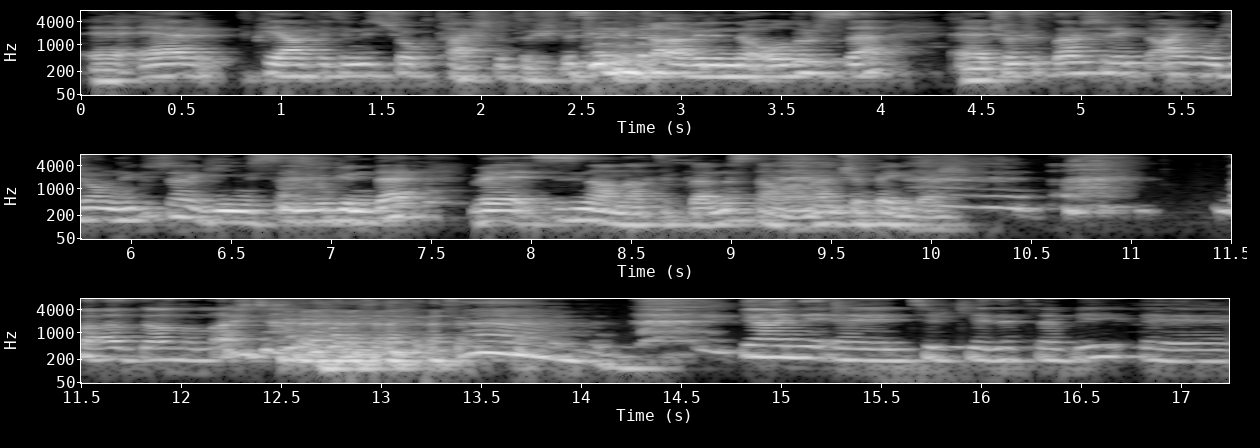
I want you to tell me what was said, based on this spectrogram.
E, eğer kıyafetimiz çok taşlı tuşlu senin tabirinde olursa e, çocuklar sürekli ay hocam ne güzel giymişsiniz bugün der ve sizin anlattıklarınız tamamen çöpe gider. Bazı anılar yani e, Türkiye'de tabii e,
